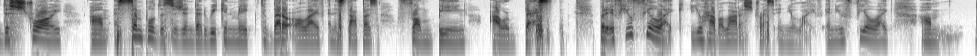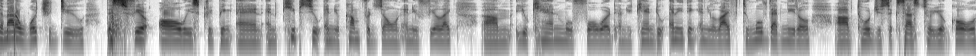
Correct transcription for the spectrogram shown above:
destroy um, a simple decision that we can make to better our life and stop us from being our best. But if you feel like you have a lot of stress in your life and you feel like um, no matter what you do, this fear always creeping in and keeps you in your comfort zone, and you feel like um, you can't move forward and you can't do anything in your life to move that needle uh, toward your success, toward your goal,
